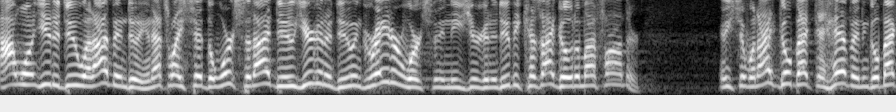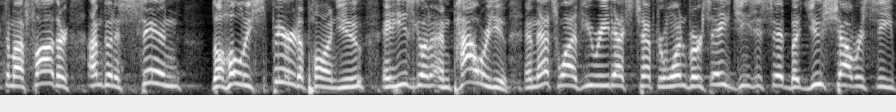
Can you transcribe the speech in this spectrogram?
I want you to do what I've been doing. And that's why he said, The works that I do, you're going to do, and greater works than these you're going to do because I go to my Father. And he said, When I go back to heaven and go back to my Father, I'm going to send the Holy Spirit upon you, and He's going to empower you. And that's why, if you read Acts chapter 1, verse 8, Jesus said, But you shall receive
